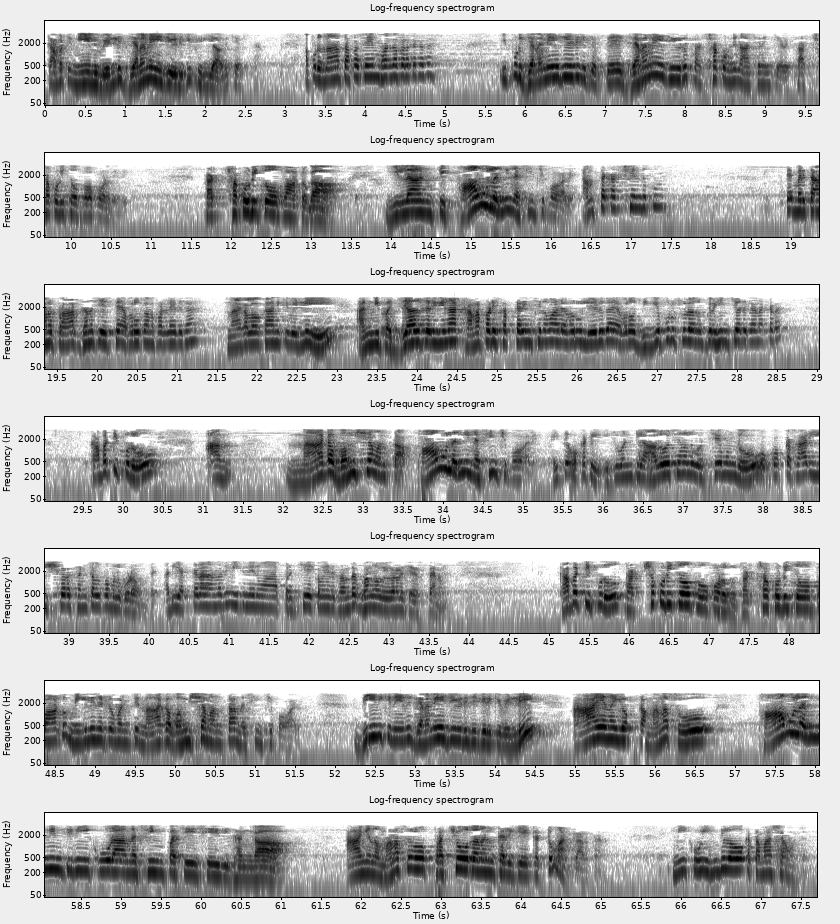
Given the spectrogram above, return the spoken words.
కాబట్టి నేను వెళ్ళి జనమేజీయుడికి ఫిర్యాదు చేస్తాను. అప్పుడు నా తపసేం భంగపడదు కదా? ఇప్పుడు జనమేజీయుడికి చెప్తే జనమేజీయుడు తక్షకుడిని నాశనం చేయాలి. తక్షకుడితో పోకూడదు ఇది. తక్షకుడితో పాటుగా ఇలాంటి పాములన్నీ నశించిపోవాలి. అంత కక్ష ఎందుకు? అంటే మరి తాను ప్రార్థన చేస్తే ఎవరూ కనపడలేదుగా? నాగలోకానికి వెళ్ళి అన్ని పద్యాలు చదివినా కనపడి సత్కరించిన వాడు ఎవరూ లేడుగా ఎవరో దివ్య పురుషుడు అనుగ్రహించాడు కానీ అక్కడ. కాబట్టి ఇప్పుడు ఆ నాగ వంశం అంతా పాములన్నీ నశించిపోవాలి. అయితే ఒకటి ఇటువంటి ఆలోచనలు వచ్చే ముందు ఒక్కొక్కసారి ఈశ్వర సంకల్పములు కూడా ఉంటాయి. అది ఎక్కడ అన్నది మీకు నేను ఆ ప్రత్యేకమైన సందర్భంలో వివరణ చేస్తాను. కాబట్టి ఇప్పుడు తక్షకుడితో పోకూడదు. తక్షకుడితో పాటు మిగిలినటువంటి నాగ వంశమంతా నశించిపోవాలి. దీనికి నేను జనమేజయుడి దగ్గరికి వెళ్ళి ఆయన యొక్క మనసు పాములన్నింటినీ కూడా నశింపచేసే విధంగా ఆయన మనసులో ప్రచోదనం కలిగేటట్టు మాట్లాడతాను. మీకు ఇందులో ఒక తమాషా ఉంటుంది.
